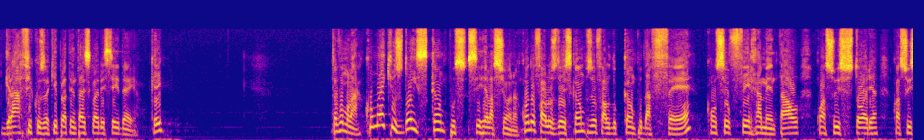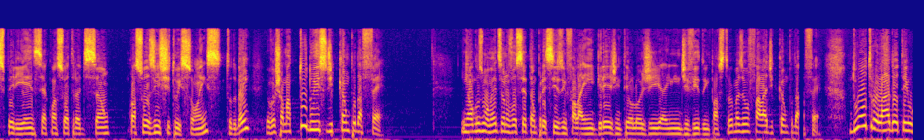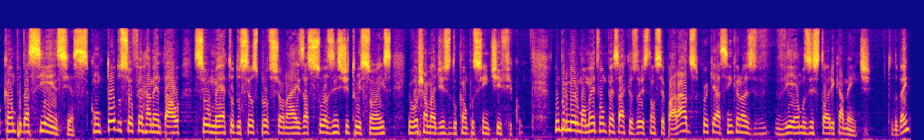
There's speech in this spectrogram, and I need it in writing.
gráficos aqui para tentar esclarecer a ideia, ok? Então vamos lá. Como é que os dois campos se relacionam? Quando eu falo os dois campos, eu falo do campo da fé, com o seu ferramental, com a sua história, com a sua experiência, com a sua tradição, com as suas instituições, tudo bem? Eu vou chamar tudo isso de campo da fé. Em alguns momentos eu não vou ser tão preciso em falar em igreja, em teologia, em indivíduo, em pastor, mas eu vou falar de campo da fé. Do outro lado eu tenho o campo das ciências, com todo o seu ferramental, seu método, seus profissionais, as suas instituições. Eu vou chamar disso do campo científico. No primeiro momento vamos pensar que os dois estão separados, porque é assim que nós viemos historicamente. Tudo bem?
